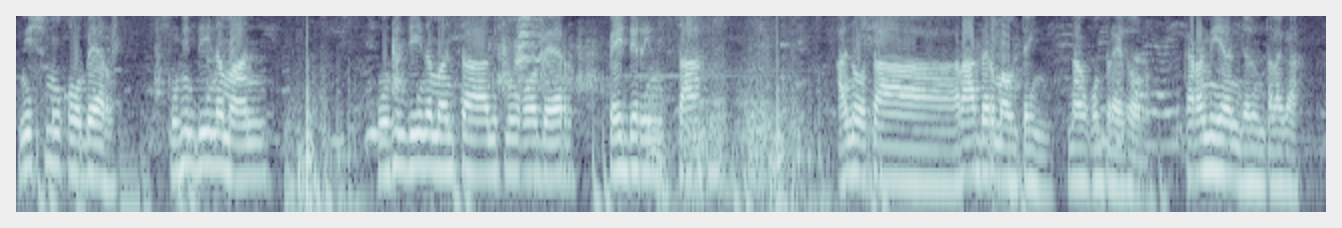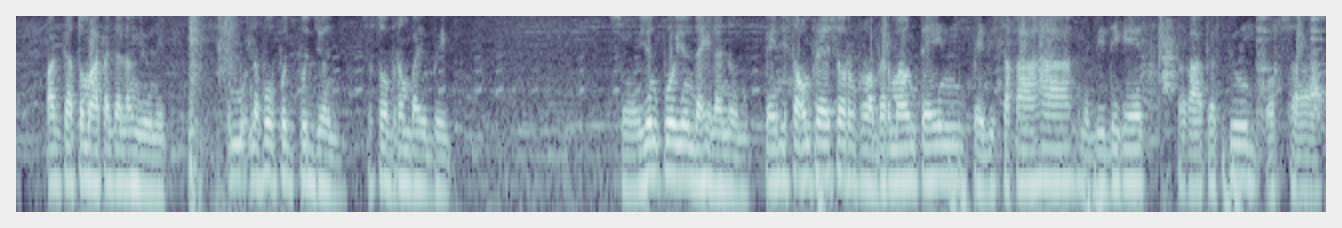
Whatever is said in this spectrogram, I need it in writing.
mismong cover. Kung hindi naman kung hindi naman sa mismong cover, pwede rin sa ano sa rubber mounting ng compressor. Karamihan ganun talaga. Pagka tumatagal ang unit, napupudpud 'yon sa sobrang vibrate. So, yun po yung dahilan nun. Pwede sa compressor, rubber mountain, pwede sa kaha, nagdidikit, ng copper tube, or sa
